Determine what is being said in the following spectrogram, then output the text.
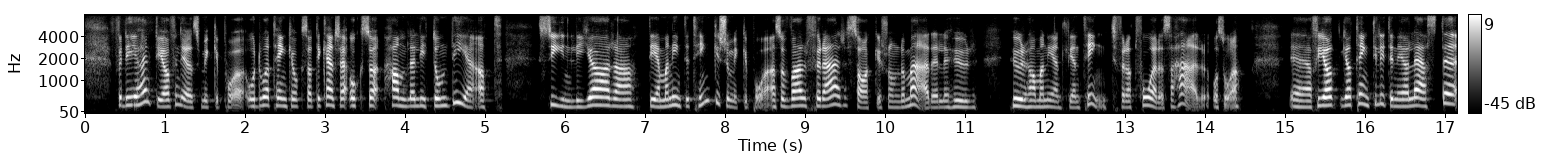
För det har inte jag funderat så mycket på. Och då tänker jag också att det kanske också handlar lite om det, att synliggöra det man inte tänker så mycket på. Alltså varför är saker som de är? Eller hur, hur har man egentligen tänkt för att få det så här och så? Eh, för jag, jag, tänkte lite när jag läste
